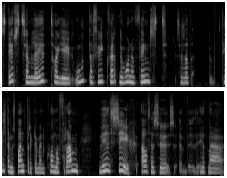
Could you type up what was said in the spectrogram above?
styrst sem leiðtogi út af því hvernig honum finnst sagt, til dæmis bandarækjaman koma fram við sig á þessu hérna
